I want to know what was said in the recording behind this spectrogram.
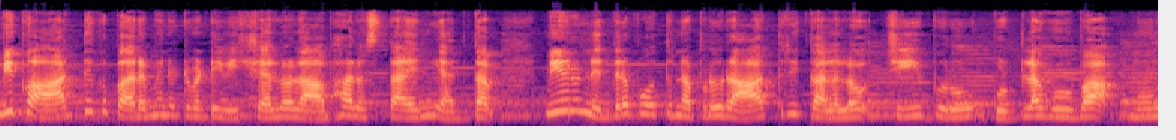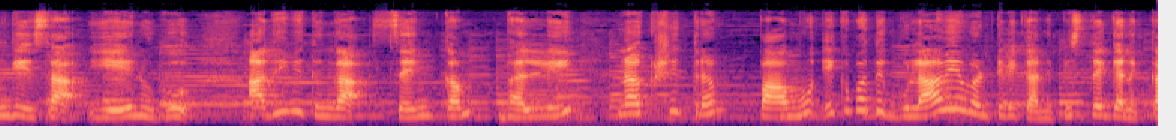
మీకు ఆర్థిక పరమైనటువంటి విషయాల్లో లాభాలు వస్తాయని అర్థం. మీరు నిద్రపోతున్నప్పుడు రాత్రి కలలో చీపురు గుడ్లగూబ ముంగీస ఏనుగు అదేవిధంగా శంఖం భల్లి నక్షత్రం పాము ఇకపోతే గులాబీ వంటివి కనిపిస్తే గనక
